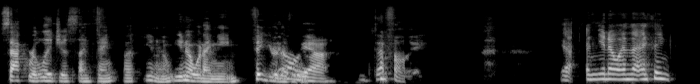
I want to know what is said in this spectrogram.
Sacrilegious i think but you know you know what i mean. Figuratively. Oh, yeah. Definitely. Yeah and you know and i think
